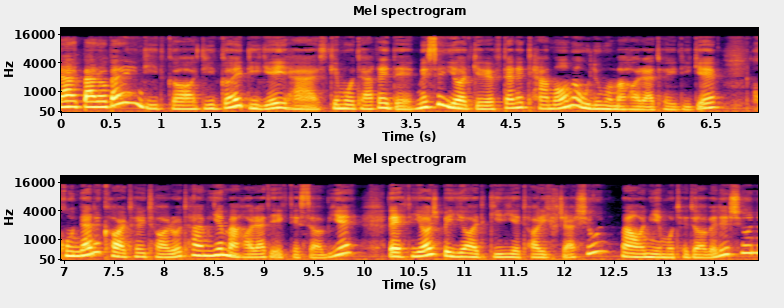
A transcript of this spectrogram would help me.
در برابر این دیدگاه دیدگاه دیگه ای هست که معتقده مثل یاد گرفتن تمام علوم و مهارت های دیگه خوندن کارت های تاروت هم یه مهارت اکتسابیه و احتیاج به یادگیری تاریخچهشون معانی متداولشون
